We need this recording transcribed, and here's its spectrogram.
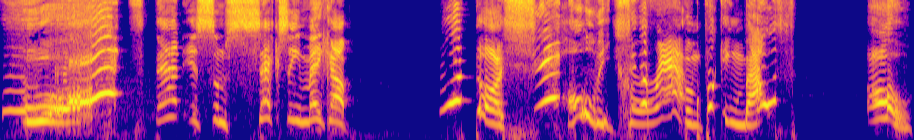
What? That is some sexy makeup. What the shit? Holy crap. f- fucking mouth? Oh,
